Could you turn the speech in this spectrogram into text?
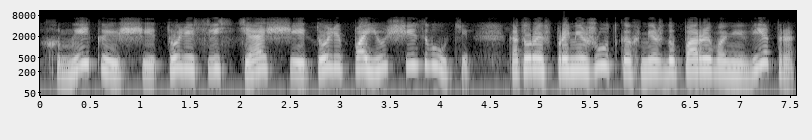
хныкающие, то ли свистящие, то ли поющие звуки, которые в промежутках между порывами ветра,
